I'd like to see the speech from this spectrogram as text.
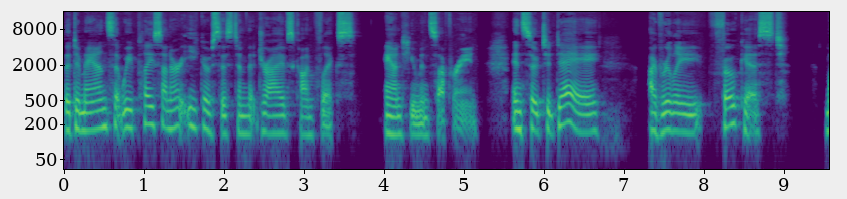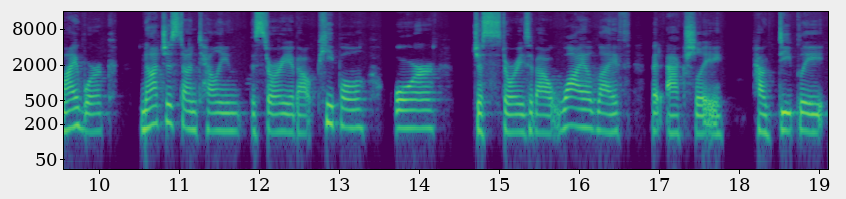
the demands that we place on our ecosystem that drives conflicts and human suffering. And so today, I've really focused my work not just on telling the story about people or just stories about wildlife, but actually how deeply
